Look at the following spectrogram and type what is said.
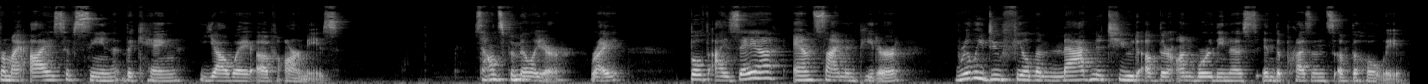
for my eyes have seen the King, Yahweh of armies. Sounds familiar, right? Both Isaiah and Simon Peter really do feel the magnitude of their unworthiness in the presence of the holy.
